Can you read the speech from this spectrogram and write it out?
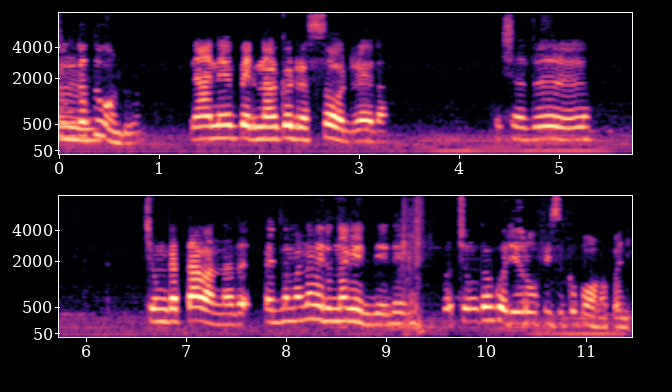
ചുങ്കത്ത് കൊണ്ടുപോകും ഞാൻ പെരുന്നാൾക്ക് ഡ്രസ്സ് ഓർഡർ ചെയ്താ. പക്ഷെ അത് ചുങ്കത്താ വന്നത്. പെരുന്തമണ്ണ വരുന്ന കരുതിയത്. ചുങ്കം കൊറിയർ ഓഫീസിക്ക് പോണം പനി.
